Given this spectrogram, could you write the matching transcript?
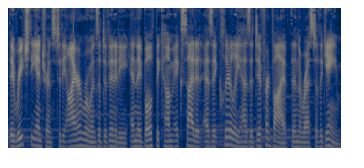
They reach the entrance to the Iron Ruins of Divinity and they both become excited as it clearly has a different vibe than the rest of the game.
